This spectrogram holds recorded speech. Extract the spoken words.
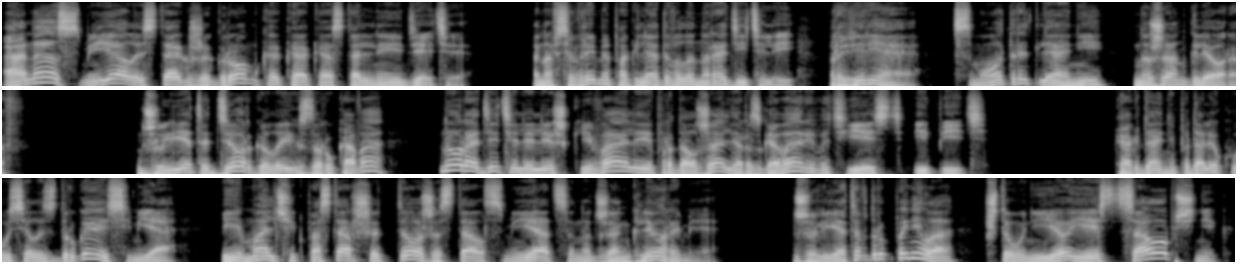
она смеялась так же громко, как и остальные дети. Она все время поглядывала на родителей, проверяя, смотрят ли они на жонглеров. Джульетта дергала их за рукава, но родители лишь кивали и продолжали разговаривать, есть и пить. Когда неподалеку уселась другая семья — и мальчик постарше тоже стал смеяться над жонглерами, Джульетта вдруг поняла, что у нее есть сообщник,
